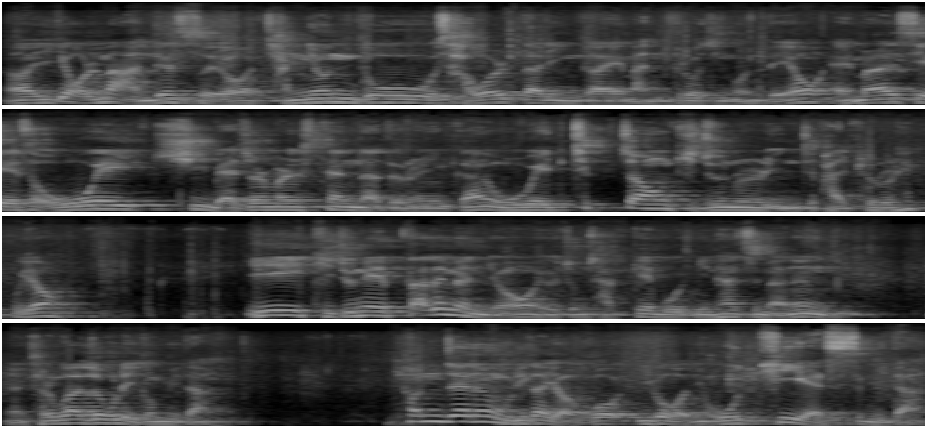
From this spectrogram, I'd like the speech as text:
어, 이게 얼마 안 됐어요. 작년도 4월 달인가에 만들어진 건데요. MRC에서 OH measurement standard 그러니까 OH 측정 기준을 이제 발표를 했고요. 이 기준에 따르면요. 이거 좀 작게 보이긴 하지만은 예, 결과적으로 이겁니다. 현재는 우리가 이거, 이거거든요. OTS입니다.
